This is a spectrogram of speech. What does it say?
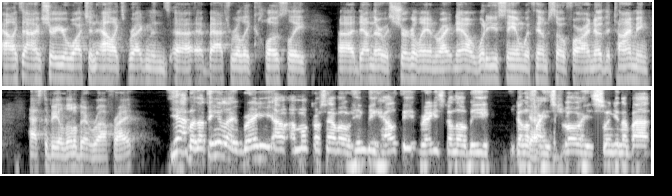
Alex, I'm sure you're watching Alex Bregman's uh, at bats really closely uh, down there with Sugar Land right now. What are you seeing with him so far? I know the timing has to be a little bit rough, right? Yeah, but I think like Breggy, I- I'm more concerned about him being healthy. Breggy's gonna be he's gonna Okay. find his flow. He's swinging the bat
